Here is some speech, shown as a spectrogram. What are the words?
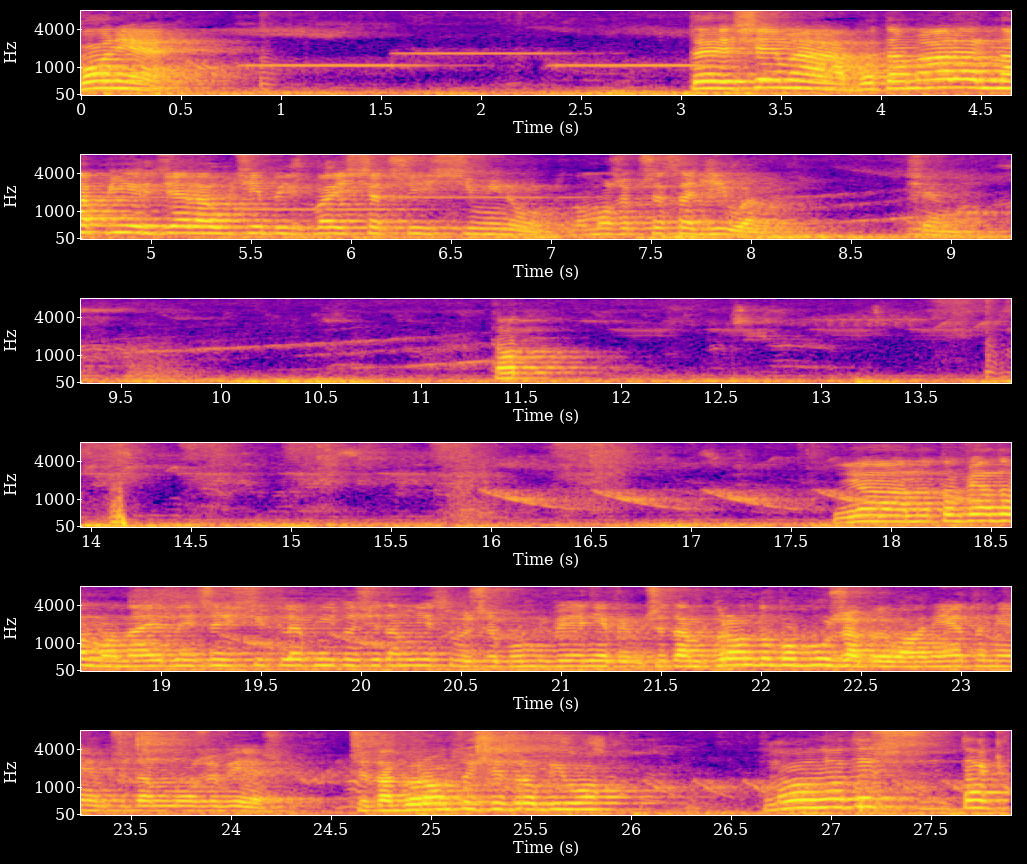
Dzwonię. Ty, siema, bo tam alarm napierdziela u ciebie jest 20-30 minut. No może przesadziłem. Siema. To... Ja, no to wiadomo, na jednej części chlewni to się tam nie słyszy, bo mówię, nie wiem, czy tam prądu, bo burza była, nie? To nie wiem, czy tam może, wiesz, czy za gorąco się zrobiło. No, no też tak,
